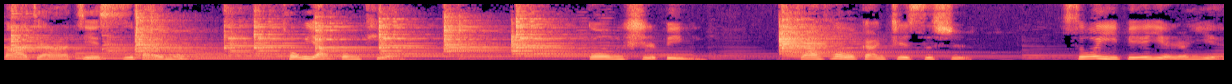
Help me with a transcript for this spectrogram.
八家皆私百亩，同养公田，公事毕，然后敢治私事，所以别野人也。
